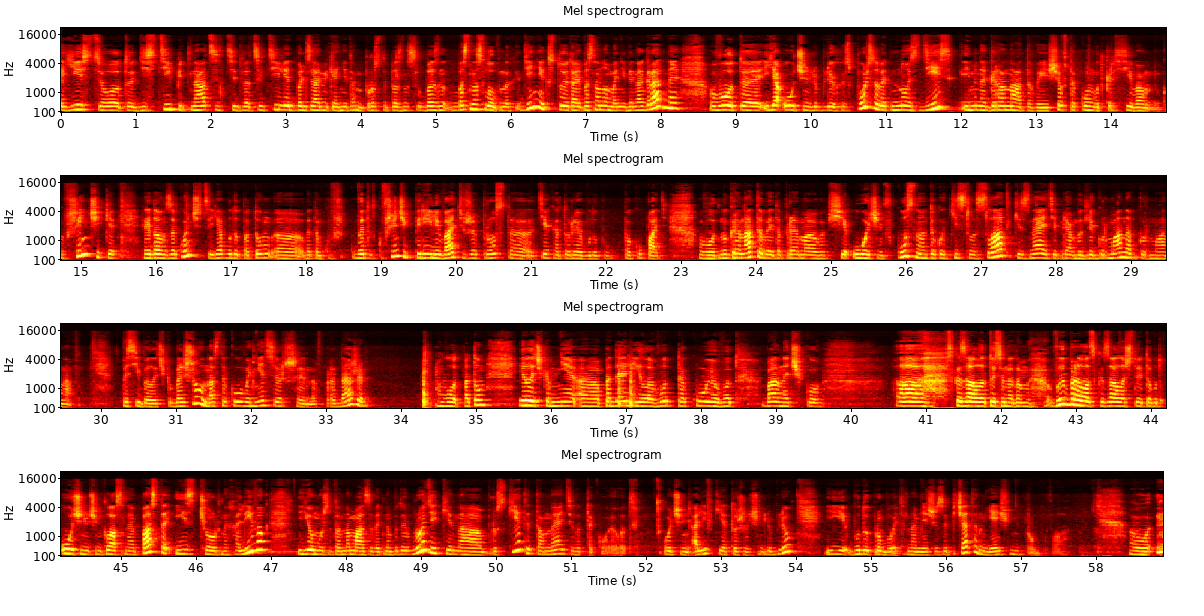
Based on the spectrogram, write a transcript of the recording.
есть от 10, 15, 20 лет бальзамики, они там просто баснословных денег стоят, а в основном они виноградные. Вот, э, я очень люблю их использовать, но здесь именно гранатовые, еще в таком вот красивом кувшинчике. Когда он закончится, я буду потом э, в, этом в этот кувшинчик переливать уже просто те, которые я буду покупать. Вот, но гранатовый это прямо вообще очень вкусно, он такой кисло-сладкий, знаете, прямо для гурманов-гурманов. Спасибо, Элочка, большое. У нас такого нет совершенно в продаже. Вот, потом Элочка мне а, подарила вот такую вот баночку а, сказала, то есть она там выбрала, сказала, что это вот очень-очень классная паста из черных оливок. Ее можно там намазывать на бутербродики, на брускеты, там, знаете, вот такое вот. Очень оливки я тоже очень люблю и буду пробовать. Она меня еще запечатана, я еще не пробовала. Вот.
